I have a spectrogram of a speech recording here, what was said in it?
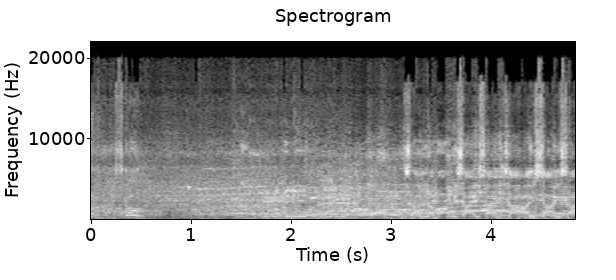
Yun ang score. Isa lamang, isa, isa, isa, isa, isa.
